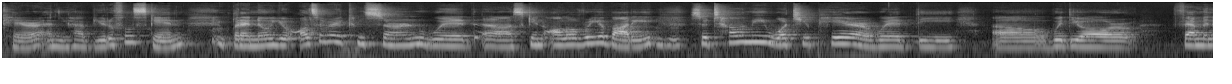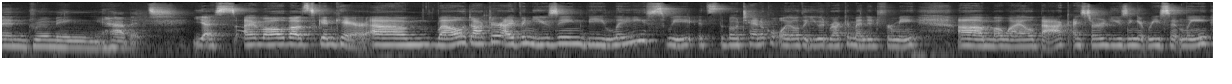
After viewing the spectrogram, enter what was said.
care and you have beautiful skin, but I know you're also very concerned with uh, skin all over your body. Mm-hmm. So, tell me what you pair with the uh, with your feminine grooming habits? Yes, I'm all about skincare. Um, well, doctor, I've been using the Lady Suite. It's the botanical oil that you had recommended for me um, a while back. I started using it recently.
